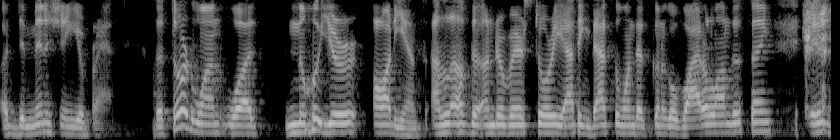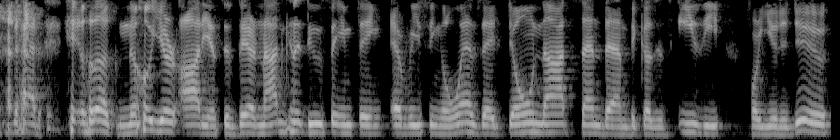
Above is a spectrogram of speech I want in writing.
or diminishing your brand. The third one was know your audience. I love the underwear story. I think that's the one that's going to go viral on this thing. Is that hey, look, know your audience. If they're not going to do same thing every single Wednesday, do not send them because it's easy for you to do.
